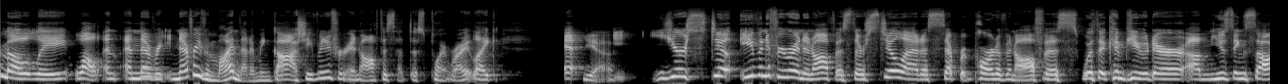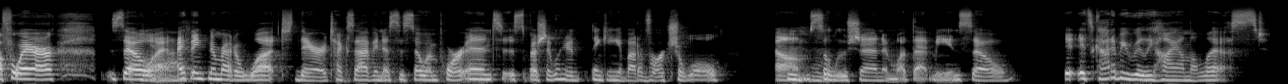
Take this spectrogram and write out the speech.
remotely, well, and, and never never even mind that. I mean, gosh, even if you're in office at this point, right? Like yeah. You're still, even if you're in an office, they're still at a separate part of an office with a computer um, using software. So yeah. I, I, think no matter what, their tech savviness is so important, especially when you're thinking about a virtual um, mm-hmm. solution and what that means. So it, has got to be really high on the list,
